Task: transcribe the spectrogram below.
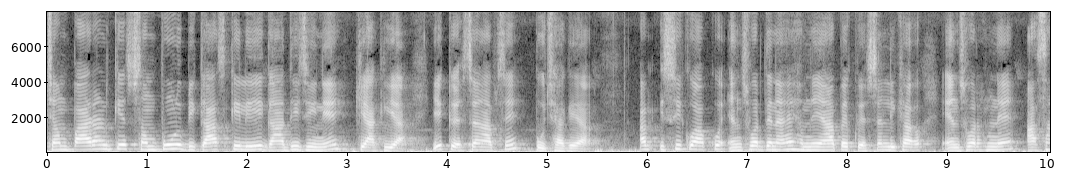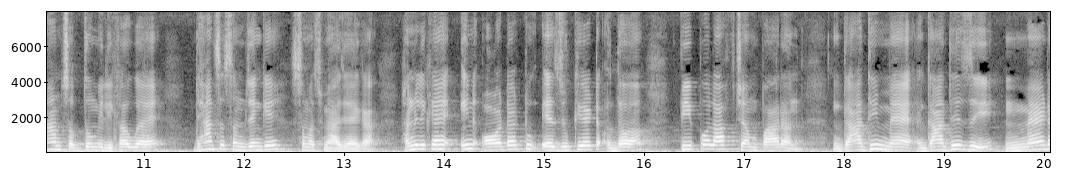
Champaran के संपूर्ण विकास के लिए गांधी जी ने क्या किया? ये क्वेश्चन आपसे पूछा गया। अब इसी को आपको आंसर देना है। हमने यहाँ पे क्वेश्चन लिखा आंसर हमने आसान शब्दों में लिखा हुआ है। ध्यान से समझेंगे, समझ में आ जाएगा। हमने लिखा है in order to educate the people of Champaran Gandhi मै Gandhi ji made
